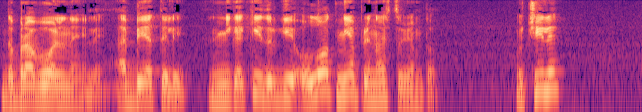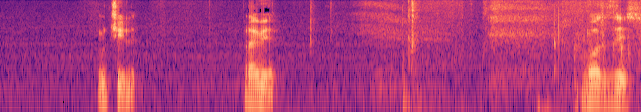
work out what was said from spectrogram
добровольные или обет или никакие другие улот не приносятся в Йомтов. Учили? Учили. Проверь. Вот здесь.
